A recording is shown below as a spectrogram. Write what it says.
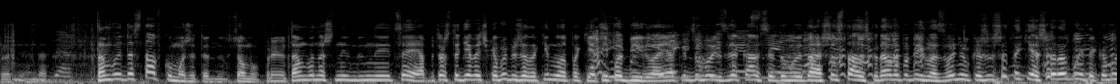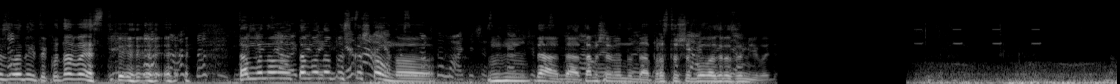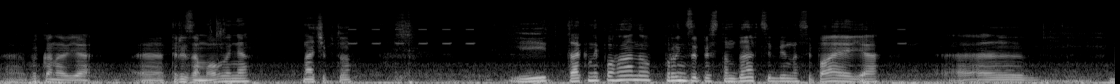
Дякую. Да. Да. Там ви доставку можете в цьому при- Там вона ж не, не це. А просто дівчинка вибіжала, кинула пакет і побігла. Я думаю, злякався, думаю, да? що сталося, куди вона побігла? Дзвоню, кажу, що таке, що робити, кому дзвонити, куди везти. Там воно, там воно Я знаю, я безкоштовно. просто на автоматі, чесно кажучи, да, да, там ще воно, да, просто щоб було зрозуміло. Е, Виконав я е, три замовлення, начебто. І так непогано, в принципі, стандарт собі насипає. Я е,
